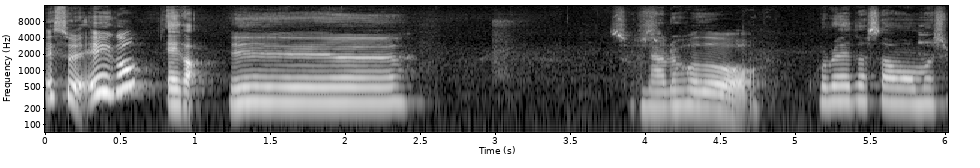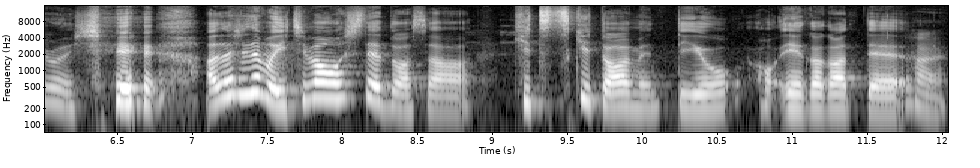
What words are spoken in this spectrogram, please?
えそれ映画？映画。えー、そう。なるほど。是枝さんは面白いし 私でも一番推してるのはさ「キツツキと雨」っていう映画があって、はい、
